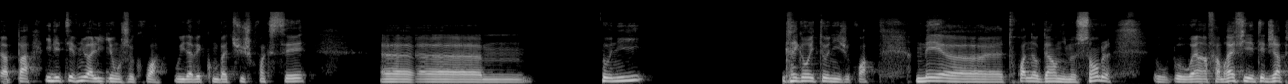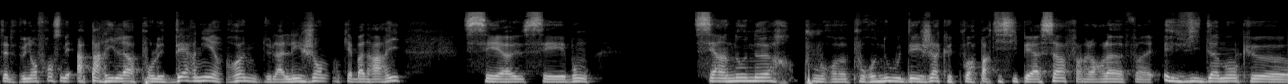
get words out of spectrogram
à pas, il était venu à Lyon je crois où il avait combattu. Je crois que c'est euh, Tony Grégory Tony, je crois. Mais euh, trois knockdowns, il me semble. ouais, enfin bref, il était déjà peut-être venu en France, mais à Paris là, pour le dernier run de la légende Kabadrari, c'est euh, c'est bon, c'est un honneur pour euh, pour nous déjà que de pouvoir participer à ça. Enfin alors là, enfin évidemment que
